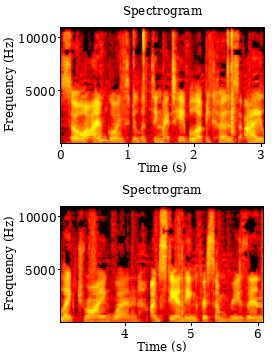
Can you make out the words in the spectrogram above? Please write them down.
So I'm going to be lifting my table up because I like drawing when I'm standing for some reason.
